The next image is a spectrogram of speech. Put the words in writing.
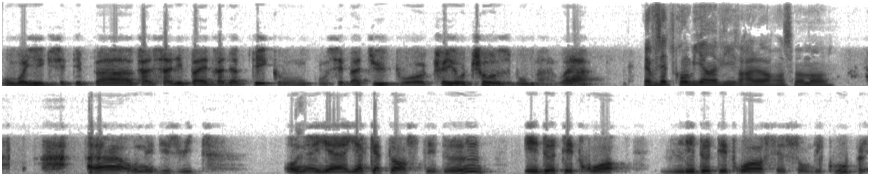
On voyait que c'était pas, enfin, ça allait pas être adapté, qu'on qu'on s'est battu pour créer autre chose. Bon, ben voilà. Et vous êtes combien à vivre alors en ce moment? Ah, on est 18. On il y a, il y a 14 T2 et 2 T3. Les deux T3, ce sont des couples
